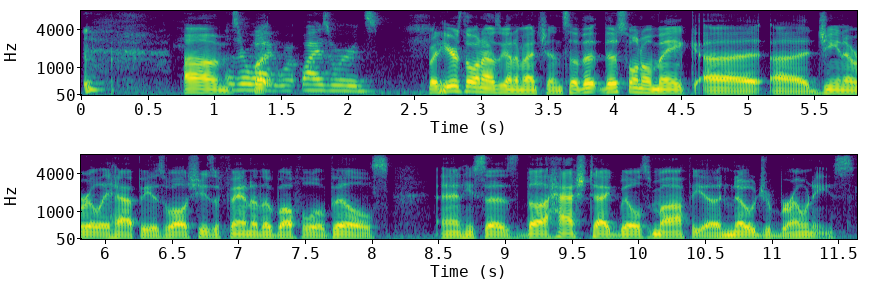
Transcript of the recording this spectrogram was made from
Those are but- wise words. But here's the one I was going to mention. So th- this one will make uh, uh, Gina really happy as well. She's a fan of the Buffalo Bills, and he says the hashtag Bills Mafia no jabronis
